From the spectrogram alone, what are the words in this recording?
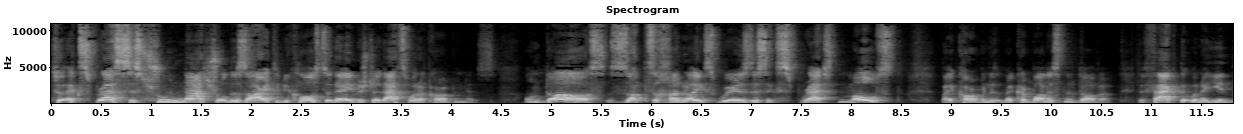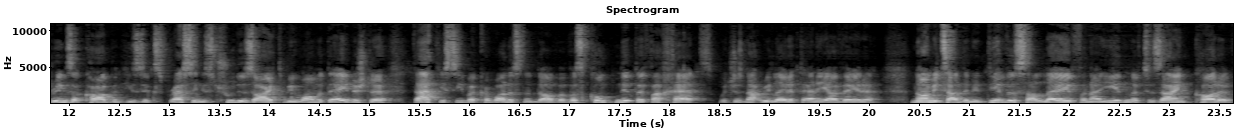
to express his true natural desire to be close to the Eibishter. That's what a korban is. Und das sagt. Where is this expressed most? By, korban, by karbonis nadava. The fact that when a yid brings a korban, he's expressing his true desire to be one with the Eibishter, that you see by karbonis nadava. Was kumt nit fachet, which is not related to any aveda. No mitzad nedivus alev von a yidin of to sein korev.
